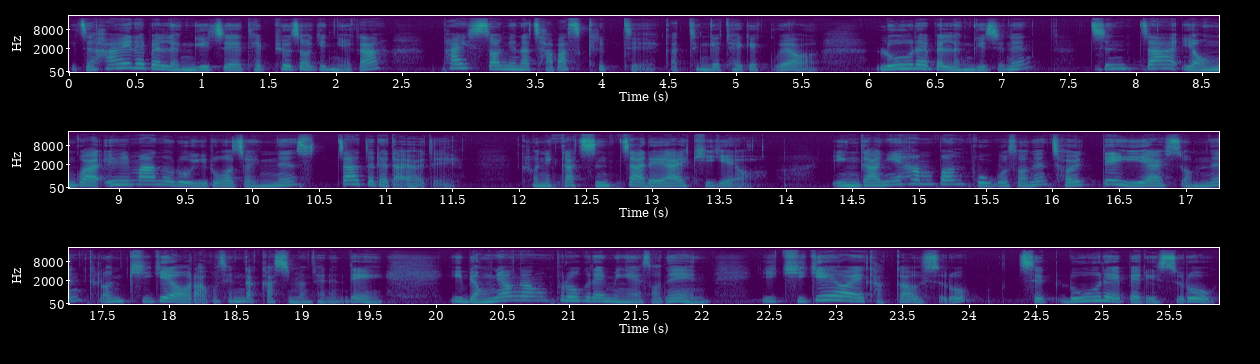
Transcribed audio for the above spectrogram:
이제 high level language의 대표적인 예가 Python이나 JavaScript 같은 게 되겠고요. low level language는 진짜 0과 1만으로 이루어져 있는 숫자들의 나열들. 그러니까 진짜 레알 기계어. 인간이 한 번 보고서는 절대 이해할 수 없는 그런 기계어라고 생각하시면 되는데 이 명령형 프로그래밍에서는 이 기계어에 가까울수록 즉 low level일수록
